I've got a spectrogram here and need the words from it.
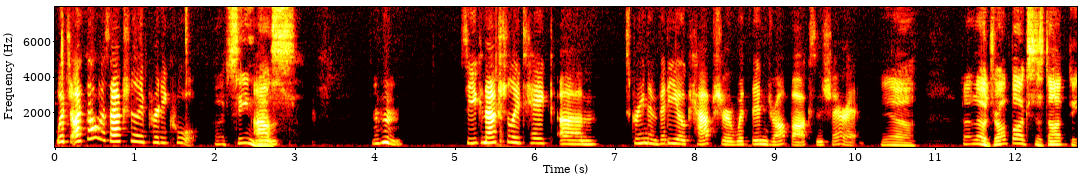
which I thought was actually pretty cool. I've seen um, this. hmm So you can actually take um, screen and video capture within Dropbox and share it. Yeah. I don't know. Dropbox is not the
